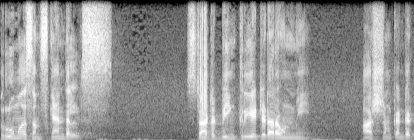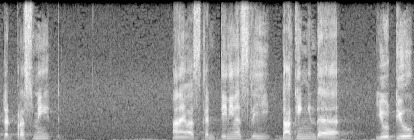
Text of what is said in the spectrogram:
rumors and scandals started being created around me. Ashram conducted press meet and I was continuously talking in the YouTube.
